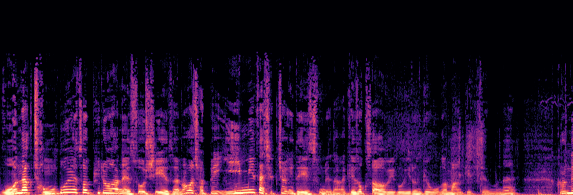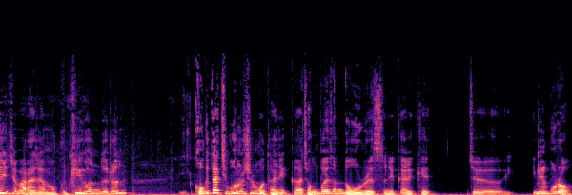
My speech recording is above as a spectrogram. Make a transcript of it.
워낙 정부에서 필요한 SOC 예산은 어차피 이미 다 책정이 돼 있습니다. 계속 사업이고 이런 경우가 많기 때문에 그런데 이제 말하자면 국회의원들은 거기다 집어넣질 못하니까 정부에서는 노후를 했으니까 이렇게 저 일부러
